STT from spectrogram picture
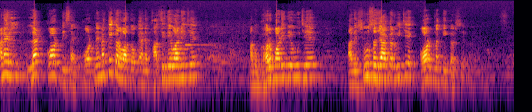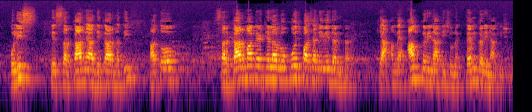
અને લેટ કોર્ટ ડિસાઇડ કોર્ટને નક્કી કરવા દો કે આને ફાંસી દેવાની છે, આનું ઘર પાડી દેવું છે અને શું સજા કરવી છે કોર્ટ નક્કી કરશે. પોલીસ કે સરકારને અધિકાર નથી. આ તો સરકારમાં બેઠેલા લોકો જ પાછા નિવેદન કરે કે અમે આમ કરી નાખીશું ને તેમ કરી નાખીશું.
